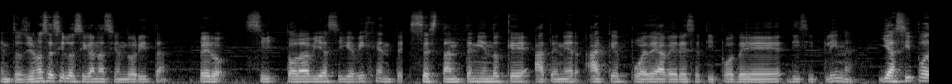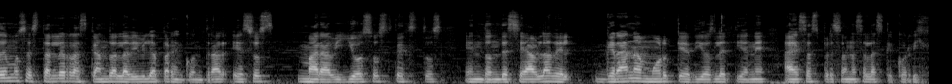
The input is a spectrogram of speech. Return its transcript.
Entonces yo no sé si lo sigan haciendo ahorita, pero si todavía sigue vigente, se están teniendo que atener a que puede haber ese tipo de disciplina. Y así podemos estarle rascando a la Biblia para encontrar esos maravillosos textos en donde se habla del gran amor que Dios le tiene a esas personas a las que corrige.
